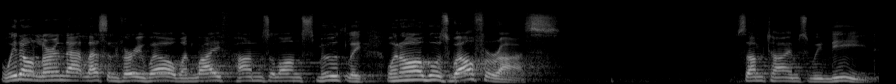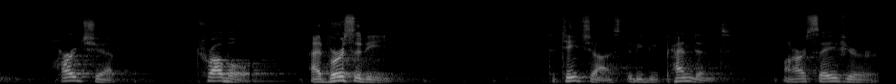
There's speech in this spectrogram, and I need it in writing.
We don't learn that lesson very well when life hums along smoothly, when all goes well for us. Sometimes we need hardship, trouble, adversity to teach us to be dependent on our Savior.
